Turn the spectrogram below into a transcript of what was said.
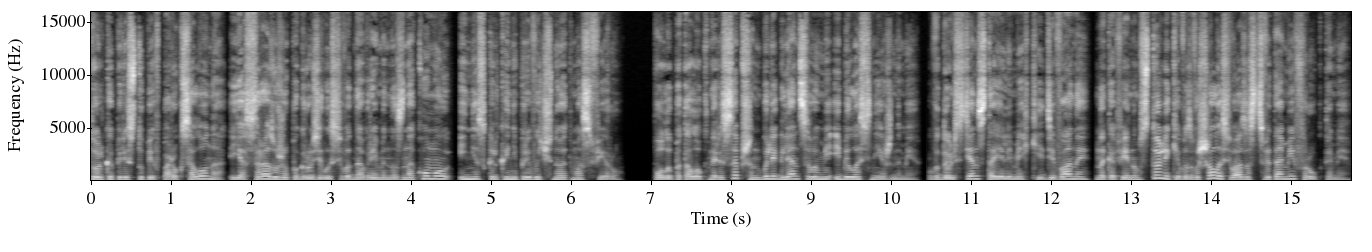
Только переступив порог салона, я сразу же погрузилась в одновременно знакомую и несколько непривычную атмосферу. Пол и потолок на ресепшн были глянцевыми и белоснежными. Вдоль стен стояли мягкие диваны, на кофейном столике возвышалась ваза с цветами и фруктами.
